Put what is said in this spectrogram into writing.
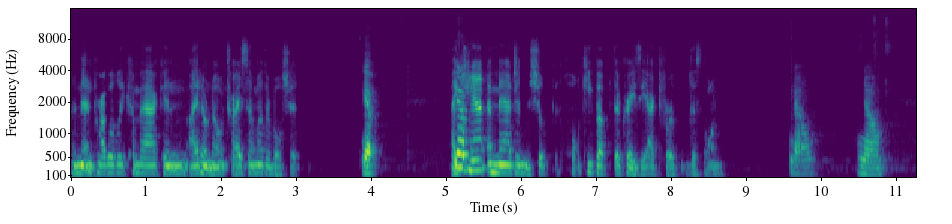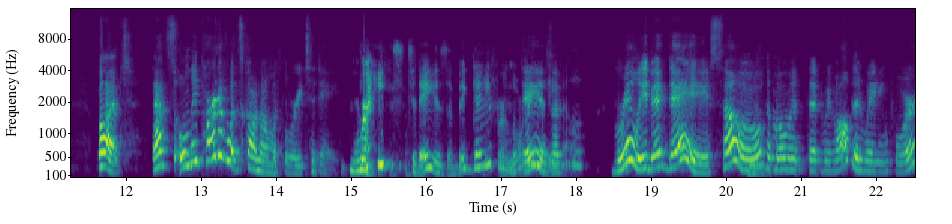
and then probably come back and I don't know, try some other bullshit. Yep. I Yep. can't imagine that she'll keep up the crazy act for this long. No. No. But that's only part of what's gone on with Lori today. Right? Today is a big day for Lori. Today is a- really big day. So, Yeah. the moment that we've all been waiting for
